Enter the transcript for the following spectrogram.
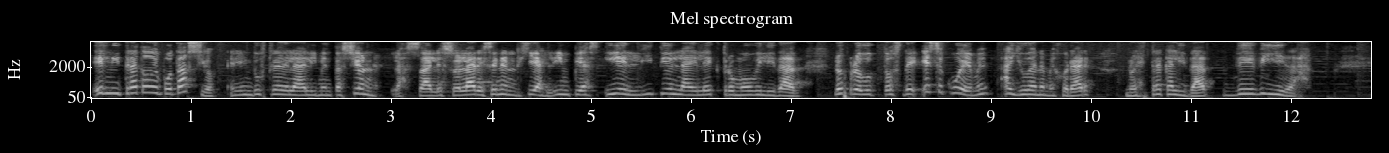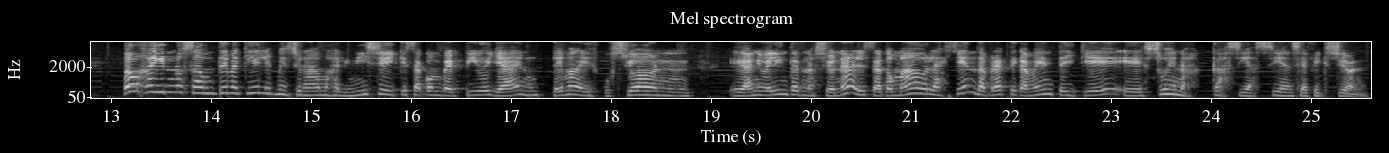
el nitrato de potasio en la industria de la alimentación, las sales solares en energías limpias y el litio en la electromovilidad. Los productos de SQM ayudan a mejorar nuestra calidad de vida. Vamos a irnos a un tema que les mencionábamos al inicio y que se ha convertido ya en un tema de discusión eh, a nivel internacional, se ha tomado la agenda prácticamente y que eh, suena casi a ciencia ficción.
